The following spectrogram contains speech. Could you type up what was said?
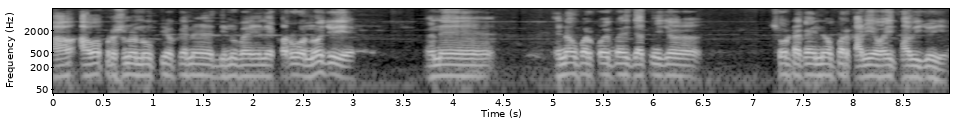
આવા પ્રશ્નોનો ઉપયોગ એને દિનુભાઈને કરવો ન જોઈએ. અને એના ઉપર કોઈ પણ જાતની જો સો ટકા એના ઉપર કાર્યવાહી થવી જોઈએ.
